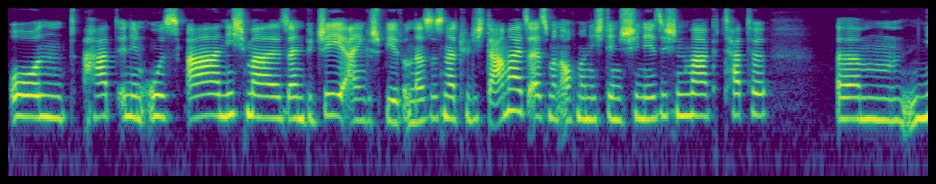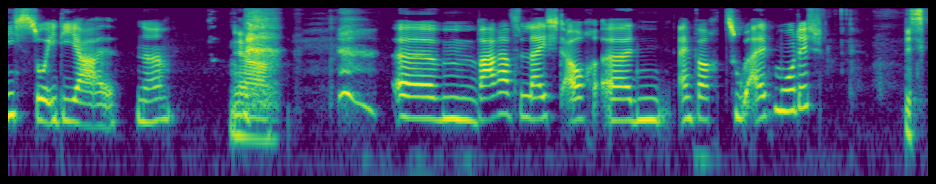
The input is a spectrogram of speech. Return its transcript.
und hat in den USA nicht mal sein Budget eingespielt. Und das ist natürlich damals, als man auch noch nicht den chinesischen Markt hatte, ähm, nicht so ideal. Ne? Ja. ähm, war er vielleicht auch äh, einfach zu altmodisch? Ich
